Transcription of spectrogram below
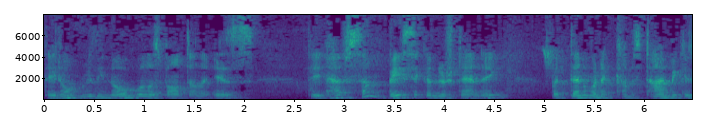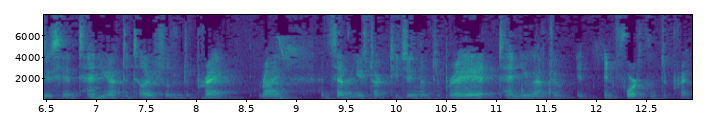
they don't really know who Allah subhanahu is. They have some basic understanding, but then when it comes time, because you see at 10 you have to tell your children to pray, right? At 7 you start teaching them to pray, at 10 you have to enforce them to pray,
